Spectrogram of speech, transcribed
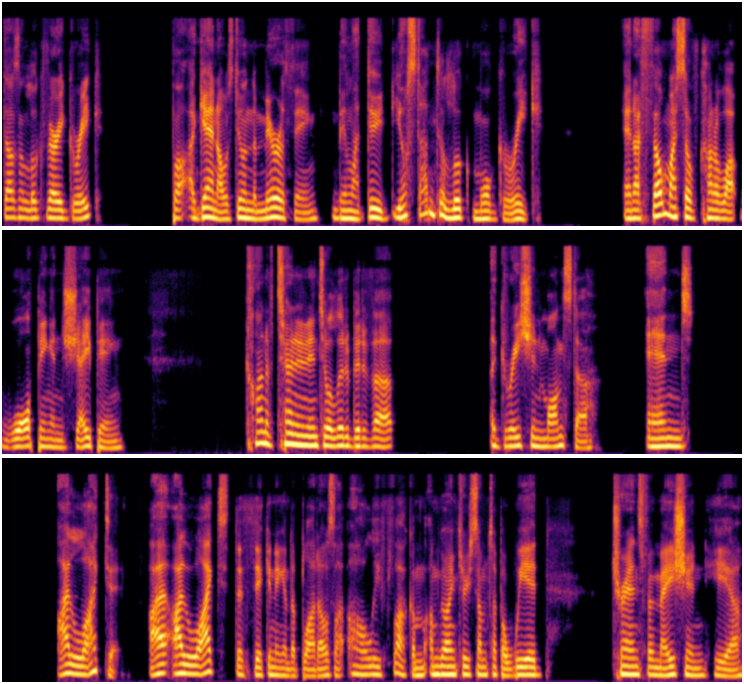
doesn't look very Greek. But again, I was doing the mirror thing being like, dude, you're starting to look more Greek. And I felt myself kind of like warping and shaping, kind of turning into a little bit of a, a Grecian monster. And I liked it. I I liked the thickening of the blood. I was like, holy fuck, I'm I'm going through some type of weird transformation here.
